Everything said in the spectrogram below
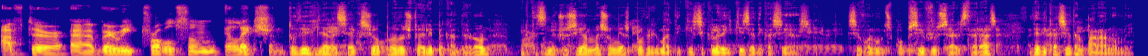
after a very troublesome election. Το 2006 ο πρόεδρος Φελίπε Καλτερών ήρθε στην εξουσία μέσω μιας προβληματικής εκλογικής διαδικασίας. Σύμφωνα με τους υποψήφιους της αριστεράς, η διαδικασία ήταν παράνομη.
